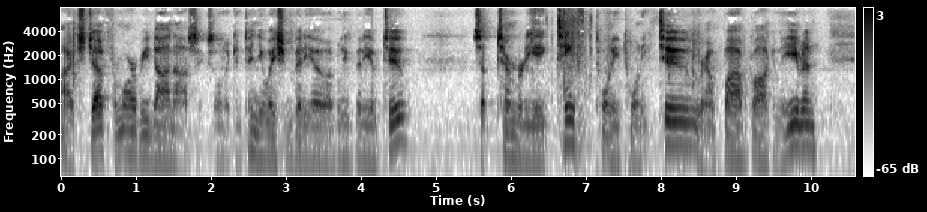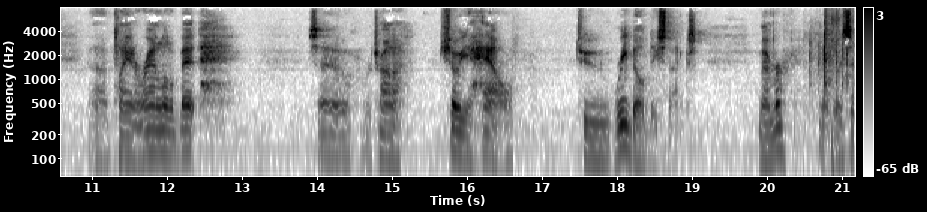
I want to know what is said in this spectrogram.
Hi, it's Jeff from RV Diagnostics on a continuation video, I believe video 2, September the 18th, 2022, around 5 o'clock in the evening. Uh, playing around a little bit. So we're trying to show you how to rebuild these things. Remember, it was a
